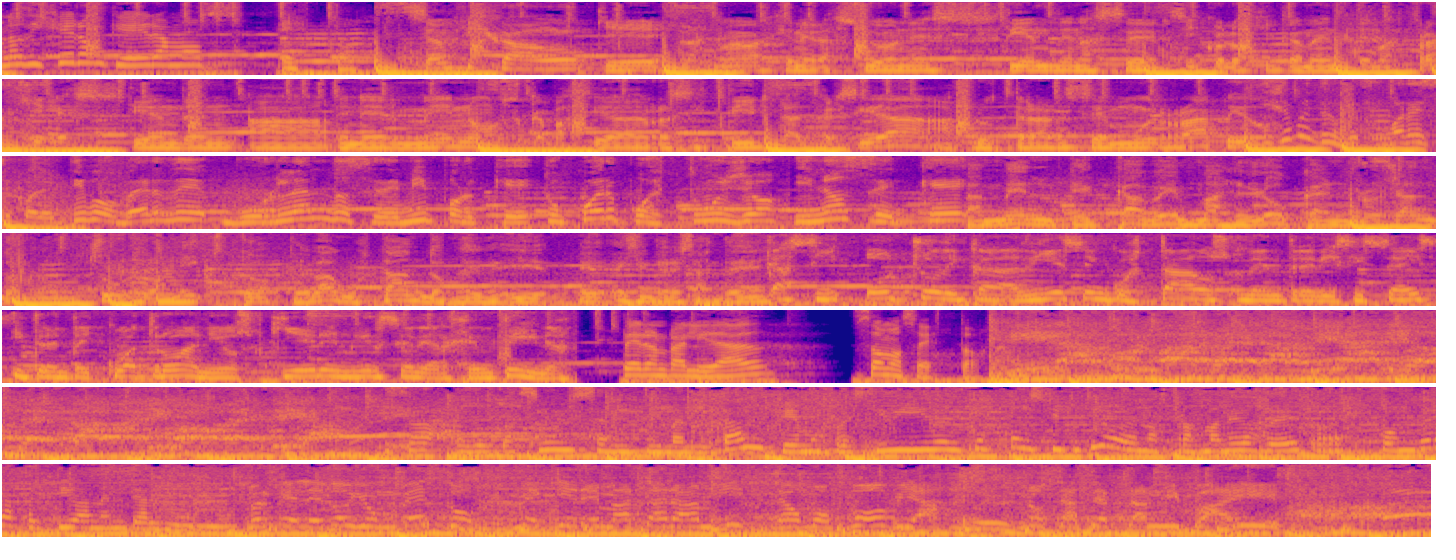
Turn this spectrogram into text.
Nos dijeron que éramos esto. ¿Se han fijado que las nuevas generaciones tienden a ser psicológicamente más frágiles? Tienden a tener menos capacidad de resistir la adversidad, a frustrarse muy rápido. Y yo me tengo que fumar ese colectivo verde burlándose de mí porque tu cuerpo es tuyo y no sé qué. La mente cada vez más loca enrollándome un churro mixto. ¿Te va gustando? Y, eh, es interesante, ¿eh? Casi 8 de cada 10 encuestados de entre 16 y 34 años quieren irse de Argentina. Pero en realidad somos esto. Educación sentimental que hemos recibido y que es constitutiva de nuestras maneras de responder afectivamente al mundo. Porque le doy un beso, me quiere matar a mí, la homofobia no se acepta en mi país.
